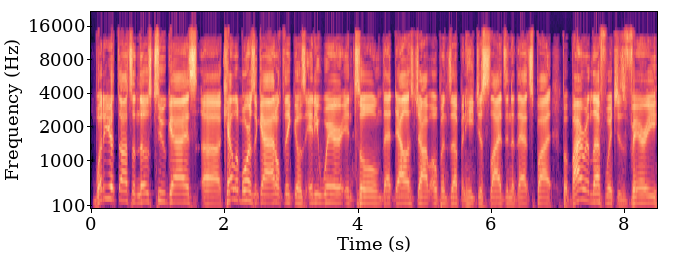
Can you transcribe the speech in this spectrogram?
What are your thoughts on those two guys? Uh, Kellen Moore is a guy I don't think goes anywhere until that Dallas job opens up and he just slides into that spot. But Byron Leftwich is very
